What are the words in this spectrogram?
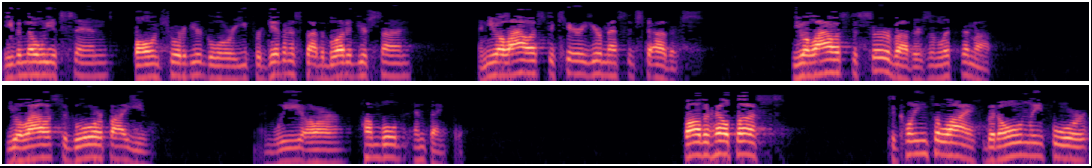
Even though we have sinned, fallen short of your glory, you've forgiven us by the blood of your Son, and you allow us to carry your message to others. You allow us to serve others and lift them up. You allow us to glorify you. And we are humbled and thankful. Father, help us to cling to life, but only for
